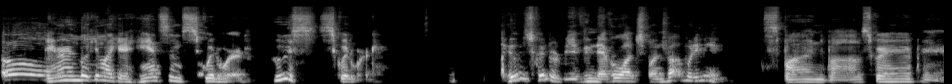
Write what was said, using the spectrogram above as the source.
Oh, Aaron looking like a handsome Squidward. Who is Squidward? Who is Squidward? Have you never watched SpongeBob? What do you mean? SpongeBob SquarePants.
